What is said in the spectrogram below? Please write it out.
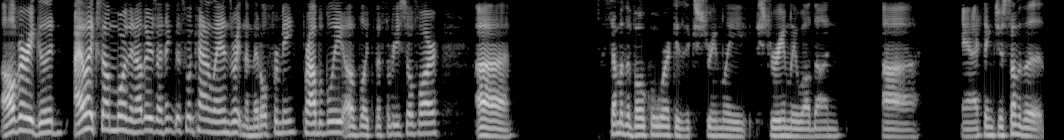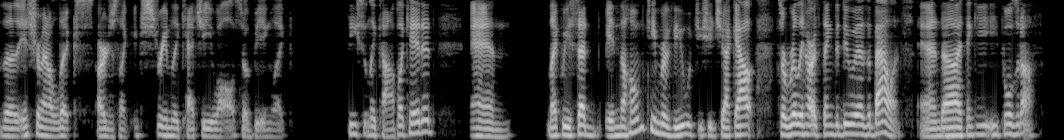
all very good. I like some more than others. I think this one kind of lands right in the middle for me, probably of like the three so far. Uh, some of the vocal work is extremely, extremely well done. Uh, and I think just some of the the instrumental licks are just like extremely catchy while also being like decently complicated. And like we said in the home team review, which you should check out, it's a really hard thing to do as a balance, and uh, I think he he pulls it off.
